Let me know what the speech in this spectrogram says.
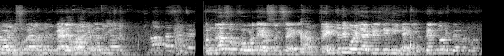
ਬਾਅਦ ਉਸ ਮੈਨੇਜਮੈਂਟ ਵੀ ਕਰਨੀ ਆ। 1500 ਕਰੋੜ ਦੇ ਐਸੈਟਸ ਹੈਗੇ ਆ। ਬੈਂਕ ਦੀ ਕੋਈ ਲਾਇਬਿਲਿਟੀ ਨਹੀਂ ਹੈਗੀ। ਫਿਰ ਕਿਉਂ ਨਹੀਂ ਪੇਮੈਂਟ ਹੋਣੀ?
